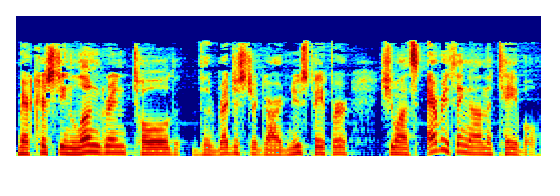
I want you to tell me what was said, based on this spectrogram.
Mayor Christine Lundberg told the Register Guard newspaper she wants everything on the table.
